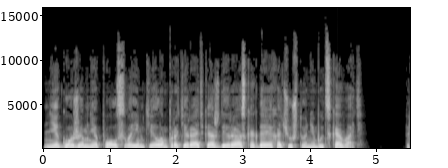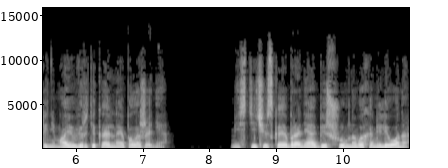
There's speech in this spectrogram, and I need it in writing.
Негоже мне пол своим телом протирать каждый раз, когда я хочу что-нибудь сковать. Принимаю вертикальное положение. Мистическая броня бесшумного хамелеона.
